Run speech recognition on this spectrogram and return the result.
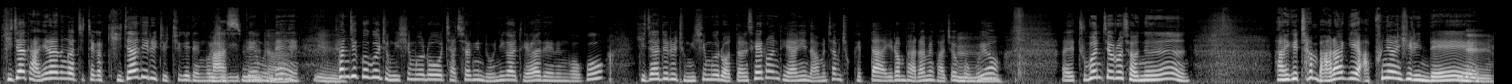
기자단이라는 것 자체가 기자들이 주축이 된 것이기 맞습니다. 때문에 예. 편집국을 중심으로 자체적인 논의가 돼야 되는 거고 기자들을 중심으로 어떤 새로운 대안이 나면 참 좋겠다 이런 바람을 가져보고요. 음. 두 번째로 저는 아, 이게 참 말하기 아픈 현실인데, 네.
